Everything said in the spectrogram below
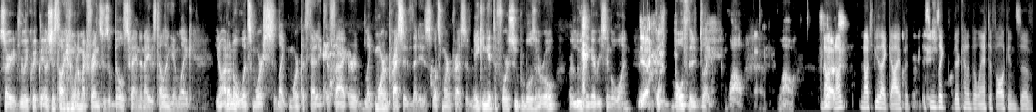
sorry, really quickly. I was just talking to one of my friends who's a Bills fan, and I was telling him like, you know, I don't know what's more like more pathetic, the fact or like more impressive. That is, what's more impressive, making it to four Super Bowls in a row or losing every single one. Yeah, because both are like, wow, wow. Not, not not to be that guy, but it seems like they're kind of the Atlanta Falcons of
